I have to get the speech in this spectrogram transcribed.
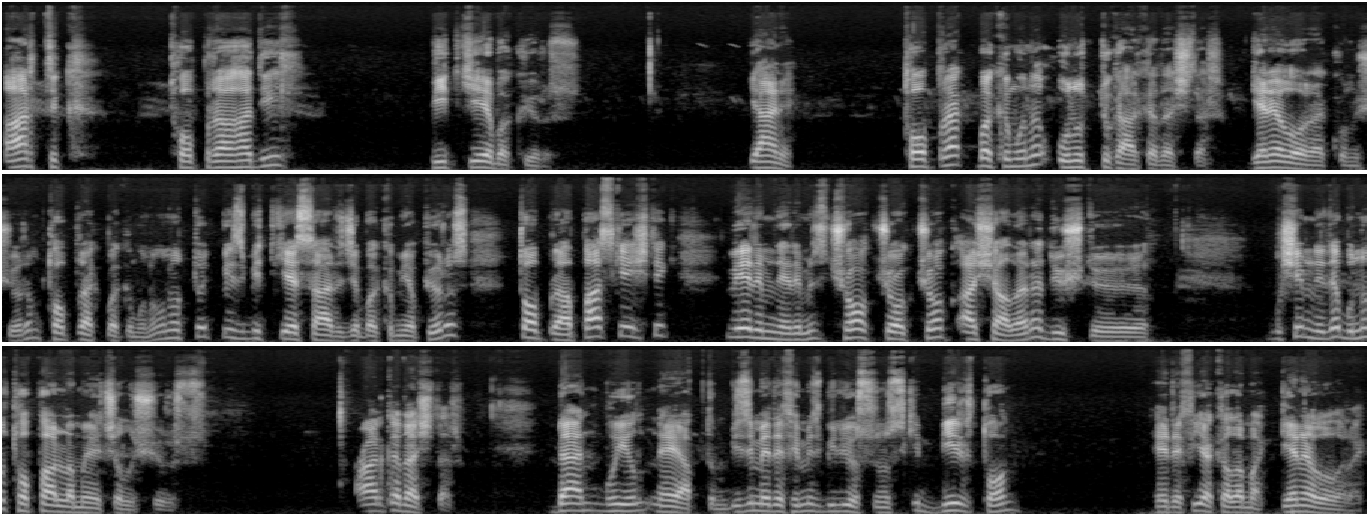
artık toprağa değil bitkiye bakıyoruz. Yani toprak bakımını unuttuk arkadaşlar. Genel olarak konuşuyorum. Toprak bakımını unuttuk. Biz bitkiye sadece bakım yapıyoruz. Toprağa pas geçtik. Verimlerimiz çok çok çok aşağılara düştü. Bu şimdi de bunu toparlamaya çalışıyoruz. Arkadaşlar ben bu yıl ne yaptım? Bizim hedefimiz biliyorsunuz ki 1 ton hedefi yakalamak genel olarak.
